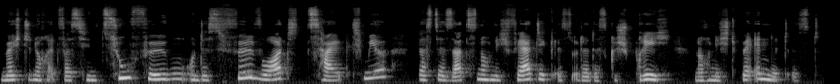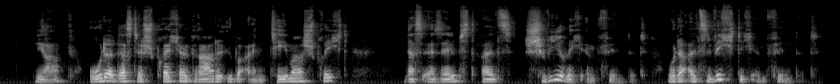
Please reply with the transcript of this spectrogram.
möchte noch etwas hinzufügen und das Füllwort zeigt mir, dass der Satz noch nicht fertig ist oder das Gespräch noch nicht beendet ist. Ja, oder dass der Sprecher gerade über ein Thema spricht, das er selbst als schwierig empfindet oder als wichtig empfindet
